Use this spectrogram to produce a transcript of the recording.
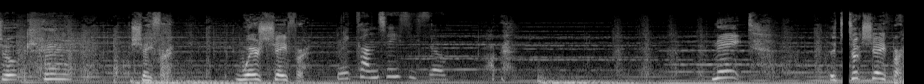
Took okay. Schaefer. Where's Schaefer? We can't chase us, though. Nate! They took Schaefer.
